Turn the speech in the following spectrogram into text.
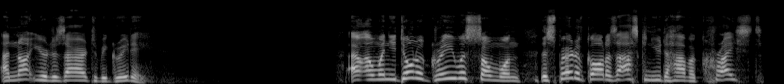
and not your desire to be greedy. And, when you don't agree with someone, the Spirit of God is asking you to have a Christ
